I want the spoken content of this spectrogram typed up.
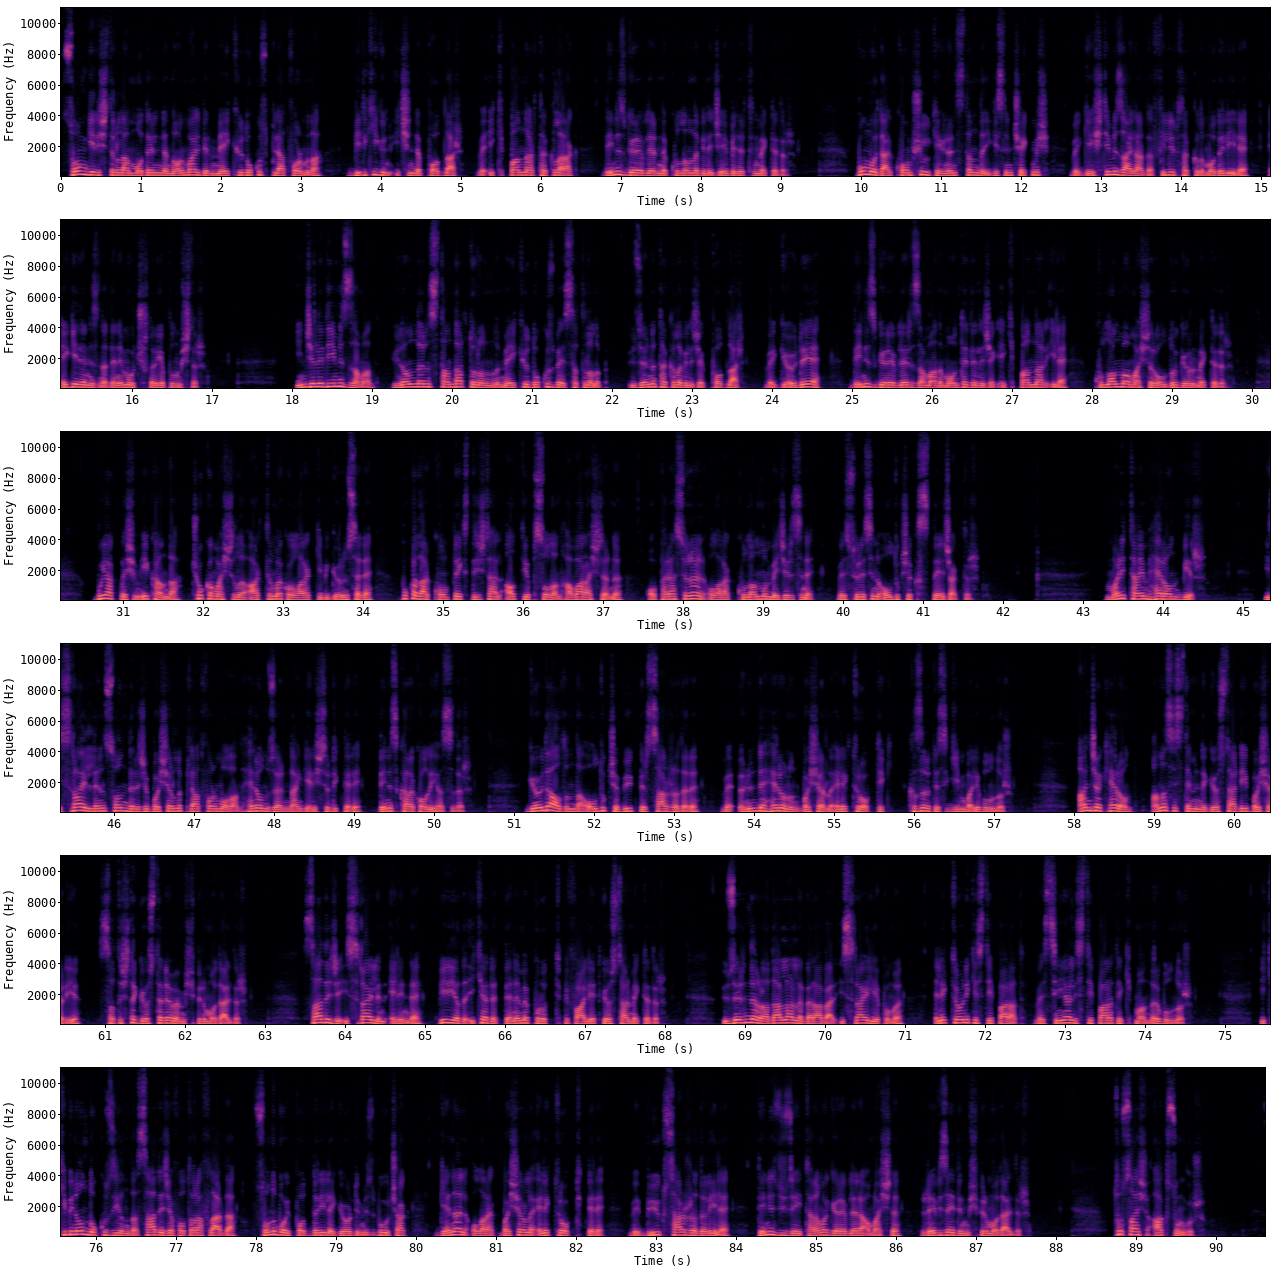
Son geliştirilen modelinde normal bir MQ-9 platformuna 1-2 gün içinde podlar ve ekipmanlar takılarak deniz görevlerinde kullanılabileceği belirtilmektedir. Bu model komşu ülke Yunanistan'ın da ilgisini çekmiş ve geçtiğimiz aylarda filir takılı modeli ile Ege Denizi'nde deneme uçuşları yapılmıştır. İncelediğimiz zaman Yunanlıların standart donanımlı MQ-9B satın alıp üzerine takılabilecek podlar ve gövdeye deniz görevleri zamanı monte edilecek ekipmanlar ile kullanma amaçları olduğu görülmektedir. Bu yaklaşım ilk anda çok amaçlılığı arttırmak olarak gibi görünse de bu kadar kompleks dijital altyapısı olan hava araçlarını operasyonel olarak kullanma becerisini ve süresini oldukça kısıtlayacaktır. Maritime Heron 1 İsraillerin son derece başarılı platformu olan Heron üzerinden geliştirdikleri deniz karakol İHA'sıdır. Gövde altında oldukça büyük bir sar radarı ve önünde Heron'un başarılı elektrooptik kızılötesi gimbali bulunur. Ancak Heron ana sisteminde gösterdiği başarıyı satışta gösterememiş bir modeldir. Sadece İsrail'in elinde bir ya da iki adet deneme prototipi faaliyet göstermektedir. Üzerinde radarlarla beraber İsrail yapımı elektronik istihbarat ve sinyal istihbarat ekipmanları bulunur. 2019 yılında sadece fotoğraflarda sonu boy podlarıyla gördüğümüz bu uçak genel olarak başarılı elektrooptikleri ve büyük sar radarı ile deniz yüzeyi tarama görevleri amaçlı revize edilmiş bir modeldir. TUSAŞ Aksungur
